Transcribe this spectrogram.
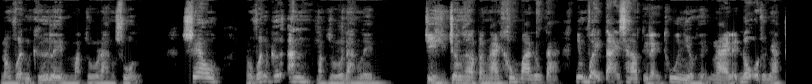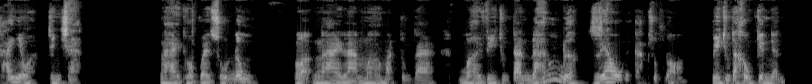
nó vẫn cứ lên mặc dù nó đang xuống. Sell nó vẫn cứ ăn mặc dù nó đang lên. Chỉ trường hợp là ngài không ban chúng ta nhưng vậy tại sao tỷ lệ thua nhiều thế? Ngài lại độ cho nhà cái nhiều à? Chính xác. Ngài thuộc về số đông. Đó, ngài là mở mắt chúng ta bởi vì chúng ta đáng được gieo cái cảm xúc đó. Vì chúng ta không kiên nhẫn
